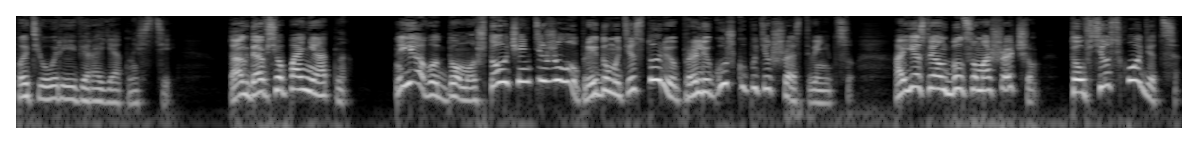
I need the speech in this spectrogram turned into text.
по теории вероятности. Тогда все понятно. Я вот думал, что очень тяжело придумать историю про лягушку-путешественницу. А если он был сумасшедшим, то все сходится.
